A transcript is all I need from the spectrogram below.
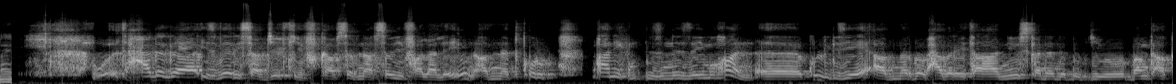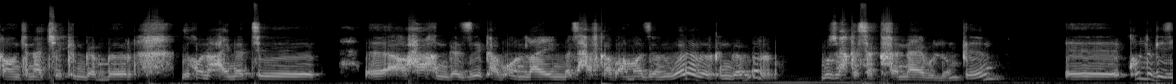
ናይ እቲ ሓደጋ ኢዝ ቨሪ ሳብጀክቲቭ ካብ ሰብ ናብ ሰብ ይፈላለ እዩ ንኣብነት ቁርብ ፓኒክ ንዘይምዃን ኩሉ ግዜ ኣብ መርበብ ሓበሬታ ኒውስ ከነንብብ ድዩ ባንክ ኣካውንትና ቼክ ክንገብር ዝኾነ ዓይነት ኣቕሓ ክንገዝእ ካብ ኦንላይን መጽሓፍ ካብ ኣማዞን ወረቨር ክንገብር ብዙሕ ከሰክፈና የብሉን ግን ኩሉ ግዜ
